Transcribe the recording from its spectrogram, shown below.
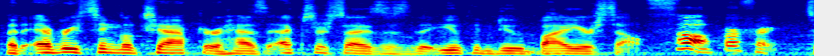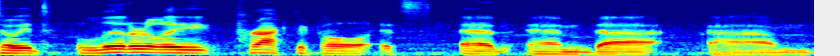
but every single chapter has exercises that you can do by yourself. Oh, perfect. So it's literally practical. It's and and uh, um,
